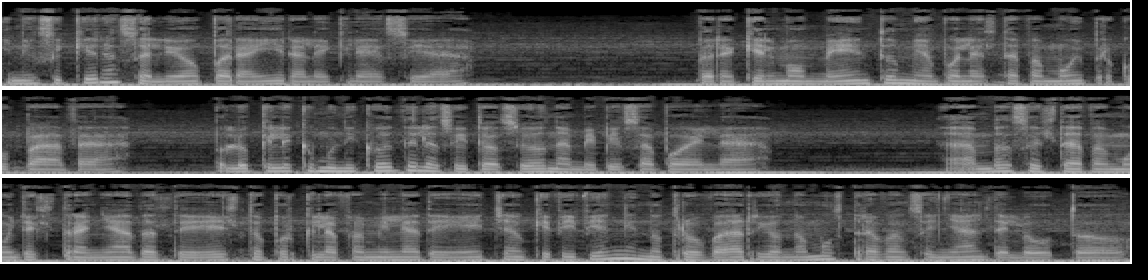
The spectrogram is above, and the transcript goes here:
y ni siquiera salió para ir a la iglesia. Para aquel momento mi abuela estaba muy preocupada, por lo que le comunicó de la situación a mi bisabuela. Ambas estaban muy extrañadas de esto porque la familia de ella, aunque vivían en otro barrio, no mostraban señal de luto.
